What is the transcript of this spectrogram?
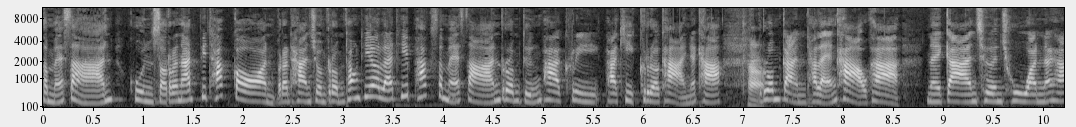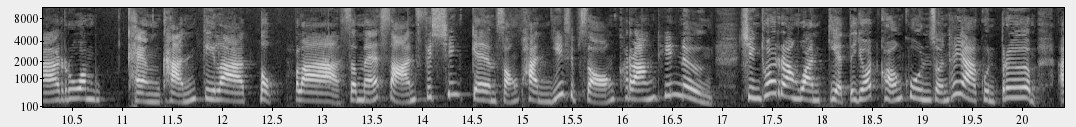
สมสาร คุณสรนัทพิทักษ์กร ประธานชมรมท่องเที่ยวและที่พักสมสาร รวมถึงภาคีภาคีเครือข่ายนะคะครับร่วมกันแถลงข่าวค่ะ ในการเชิญชวนนะคะ ร่วมแข่งขันกีฬาตกปลา สมสารฟิชชิ่งเกม 2022 ครั้งที่ 1 ชิงถ้วยรางวัลเกียรติยศของคุณสนธยาคุณปลื้ม อ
